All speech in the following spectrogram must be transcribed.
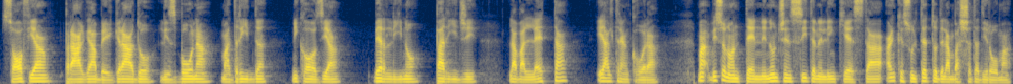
Sofia, Praga, Belgrado, Lisbona, Madrid, Nicosia, Berlino, Parigi, La Valletta e altre ancora. Ma vi sono antenne non censite nell'inchiesta anche sul tetto dell'ambasciata di Roma.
